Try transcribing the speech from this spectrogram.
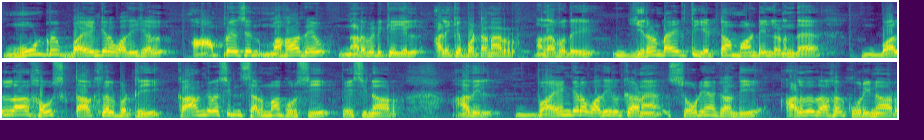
மூன்று பயங்கரவாதிகள் ஆபரேஷன் மகாதேவ் நடவடிக்கையில் அளிக்கப்பட்டனர். அதாவது இரண்டாயிரத்தி எட்டாம் ஆண்டில் நடந்த பல்லா ஹவுஸ் தாக்குதல் பற்றி காங்கிரசின் சல்மா குர்சி பேசினார். அதில் பயங்கரவாதிகளுக்கான சோனியா காந்தி அழுததாக கூறினார்.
